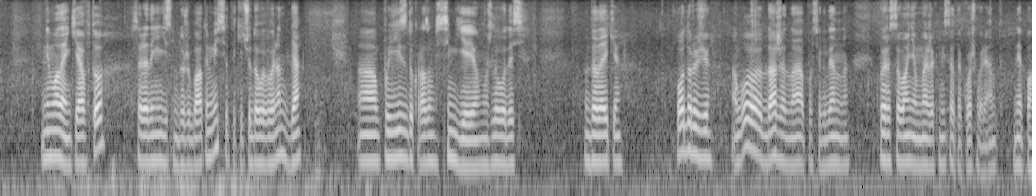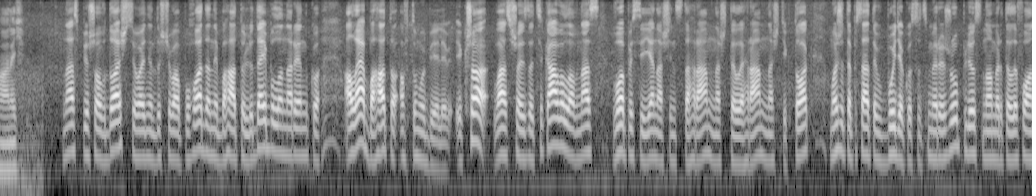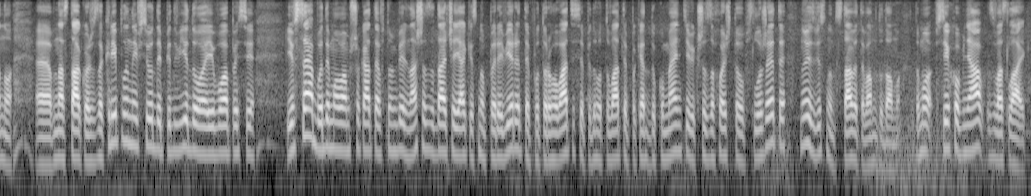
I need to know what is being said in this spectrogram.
немаленьке авто. Всередині дійсно дуже багато місця, такий чудовий варіант для е, поїздок разом з сім'єю. Можливо, десь в далекі подорожі або навіть на повсякденне пересування в межах міста також варіант непоганий. У нас пішов дощ, сьогодні дощова погода, не багато людей було на ринку, але багато автомобілів. Якщо вас щось зацікавило, в нас в описі є наш інстаграм, наш телеграм, наш тікток. Можете писати в будь-яку соцмережу, плюс номер телефону е, в нас також закріплений всюди під відео і в описі. І все, будемо вам шукати автомобіль. Наша задача якісно перевірити, поторгуватися, підготувати пакет документів, якщо захочете обслужити. Ну і звісно, доставити вам додому. Тому всіх обняв з вас лайк.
